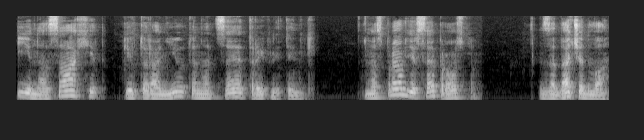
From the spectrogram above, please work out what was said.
І на захід 1,5 ньютона це 3 клітинки. Насправді все просто. Задача 2.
